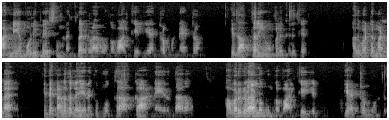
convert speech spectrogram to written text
அந்நிய மொழி பேசும் நண்பர்களால் உங்கள் வாழ்க்கையில் ஏற்றம் முன்னேற்றம் இது அத்தனையும் உங்களுக்கு இருக்குது அது மட்டுமல்ல இந்த காலத்தில் எனக்கு மூத்த அக்கா அண்ணன் இருந்தாலும் அவர்களாலும் உங்கள் வாழ்க்கையில் ஏற்றம் உண்டு.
